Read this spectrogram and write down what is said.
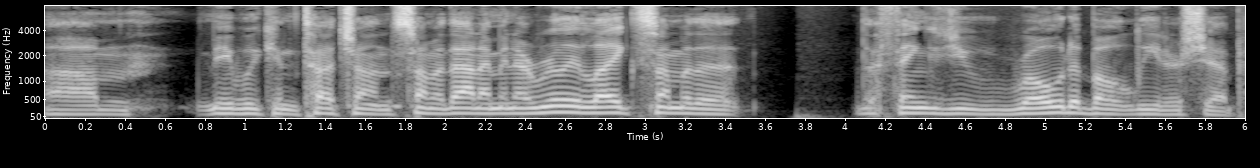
Um, maybe we can touch on some of that. I mean, I really liked some of the the things you wrote about leadership.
